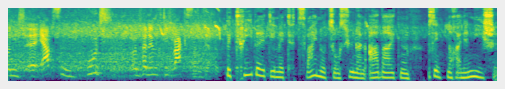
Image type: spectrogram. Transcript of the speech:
und äh, Erbsen gut und vernünftig wachsen. Betriebe, die mit Zweinutzungshühnern arbeiten, sind noch eine Nische.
